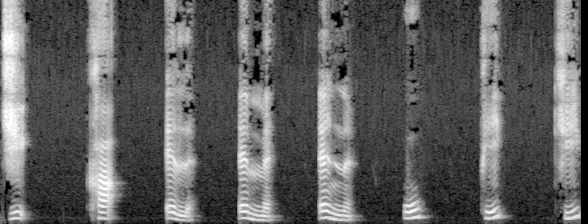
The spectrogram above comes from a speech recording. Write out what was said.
じ、か、L、M、N、U、P、Q、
